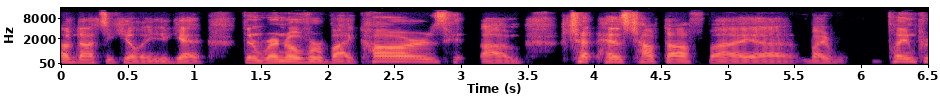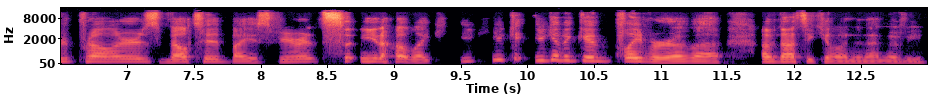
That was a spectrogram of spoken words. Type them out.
of Nazi killing. You get them run over by cars, um, ch- heads chopped off by uh, by plane propellers, melted by spirits. You know, like you, you get you get a good flavor of uh of Nazi killing in that movie.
